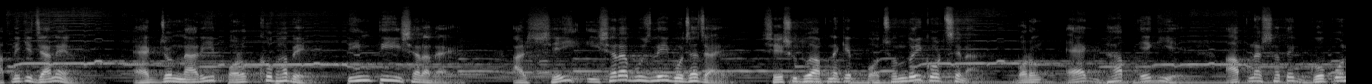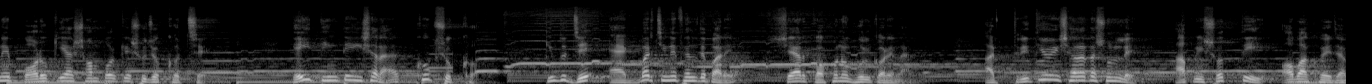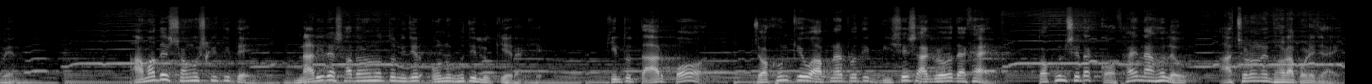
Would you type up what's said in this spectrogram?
আপনি কি জানেন, একজন নারী পরোক্ষভাবে তিনটি ইশারা দেয়, আর সেই ইশারা বুঝলেই বোঝা যায় সে শুধু আপনাকে পছন্দই করছে না, বরং এক ধাপ এগিয়ে আপনার সাথে গোপনে পরকীয়া সম্পর্কে সুযোগ হচ্ছে এই তিনটে ইশারা খুব সূক্ষ্ম, কিন্তু যে একবার চিনে ফেলতে পারে, সে আর কখনো ভুল করে না। আর তৃতীয় ইশারাটা শুনলে আপনি সত্যি অবাক হয়ে যাবেন। আমাদের সংস্কৃতিতে নারীরা সাধারণত নিজের অনুভূতি লুকিয়ে রাখে। কিন্তু তারপর যখন কেউ আপনার প্রতি বিশেষ আগ্রহ দেখায়, তখন সেটা কথায় না হলেও আচরণে ধরা পড়ে যায়।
